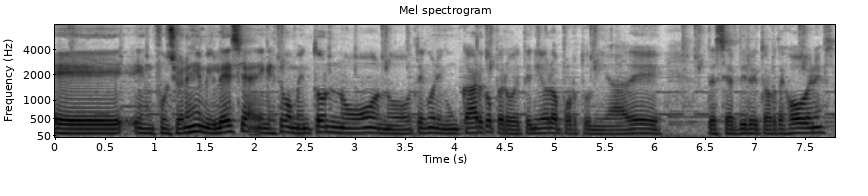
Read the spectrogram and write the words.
Eh, en funciones en mi iglesia, en este momento no, no, tengo ningún cargo, pero he tenido la oportunidad de, de ser director de jóvenes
